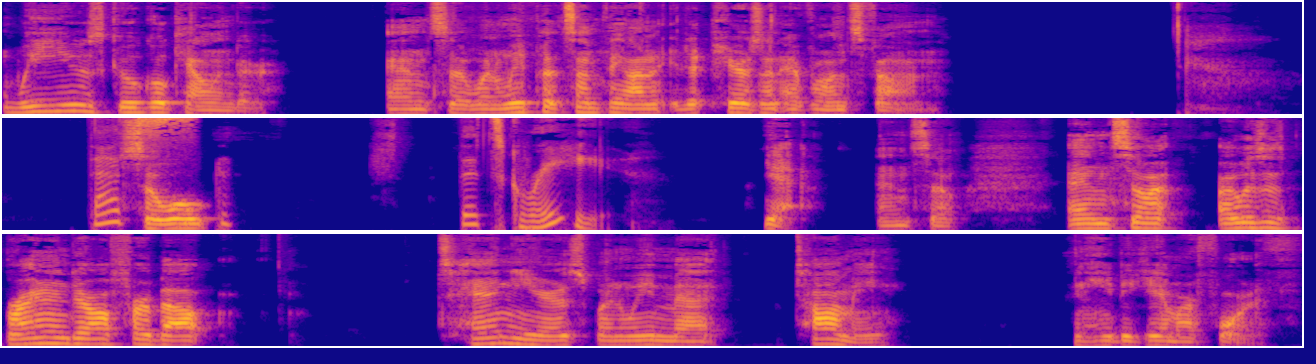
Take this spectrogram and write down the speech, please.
We use Google Calendar, and so when we put something on it, it appears on everyone's phone. That's So we'll- that's great. Yeah. And so, and so I, I was with Brian and Daryl for about ten years when we met Tommy, and he became our fourth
